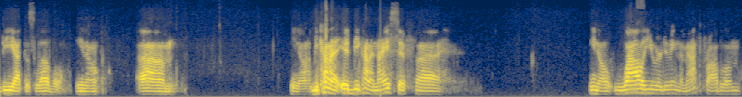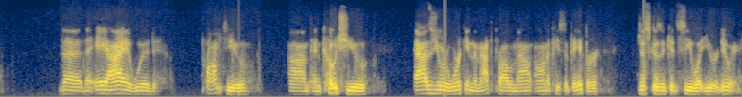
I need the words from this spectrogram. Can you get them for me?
be at this level. You know, um, you know, it'd be kind of it'd be kind of nice if. Uh, you know, while you were doing the math problem, the the AI would prompt you um, and coach you as you were working the math problem out on a piece of paper, just because it could see what you were doing.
